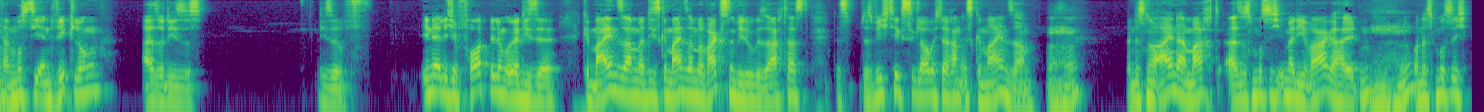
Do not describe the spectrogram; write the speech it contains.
Dann muss die Entwicklung, also dieses, diese innerliche Fortbildung oder diese gemeinsame, dieses gemeinsame Wachsen, wie du gesagt hast, das, das Wichtigste, glaube ich, daran ist gemeinsam. Mhm. Wenn es nur einer macht, also es muss sich immer die Waage halten Mhm. und es muss sich,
